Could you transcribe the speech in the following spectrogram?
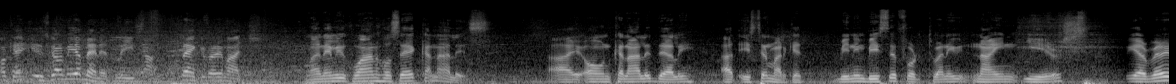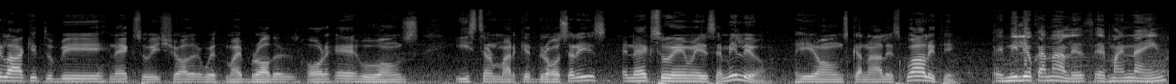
Okay, it's going to be a minute, please. Thank you very much. My name is Juan Jose Canales. I own Canales Deli at Eastern Market. Been in business for 29 years. We are very lucky to be next to each other with my brother Jorge, who owns Eastern Market Groceries, and next to him is Emilio. He owns Canales Quality. Emilio Canales is my name.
